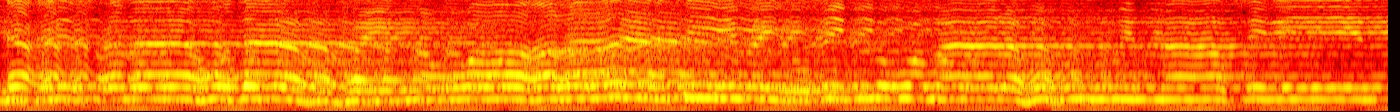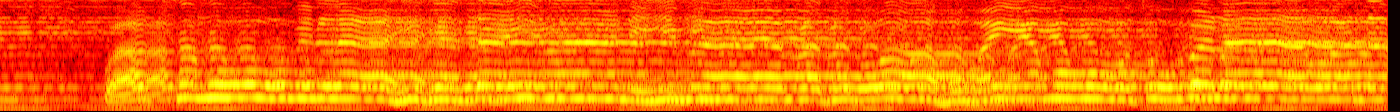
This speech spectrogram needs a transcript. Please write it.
تحرص على هداه فإن الله لا يهدي من يضل وما لهم من ناصرين. وأقسموا بالله جهد إيمانهم لا يبعث الله من يموت بلى وعدا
